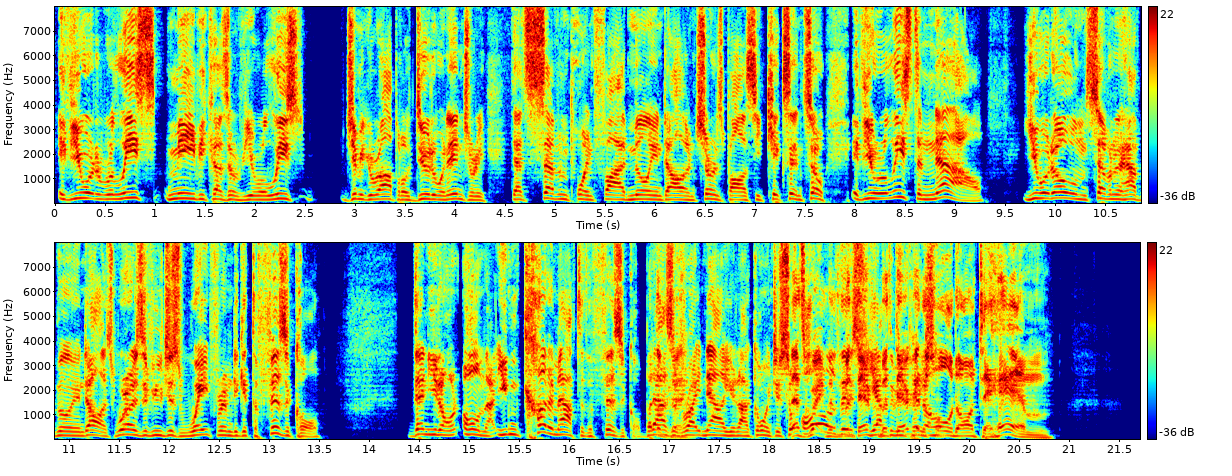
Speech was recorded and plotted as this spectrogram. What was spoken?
if you were to release me because of you release Jimmy Garoppolo due to an injury, that 7.5 million dollar insurance policy kicks in. So if you released him now, you would owe him seven and a half million dollars. Whereas if you just wait for him to get the physical. Then you don't own that. You can cut him after the physical, but as of right now, you're not going to. So That's all great, but, of but this, they're, you have but to be they're going to hold on to him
